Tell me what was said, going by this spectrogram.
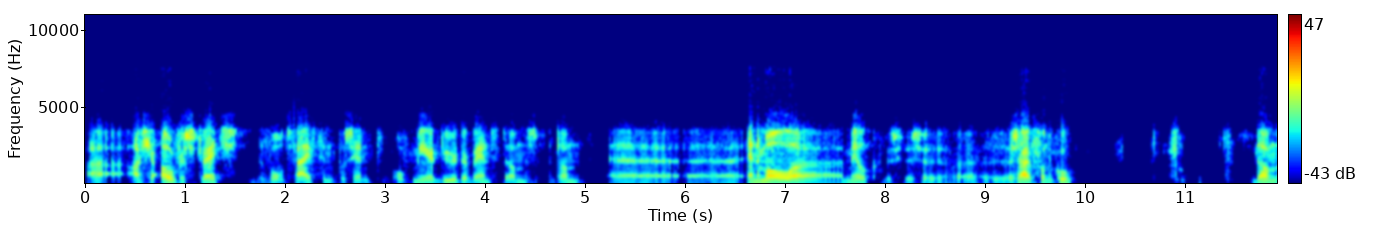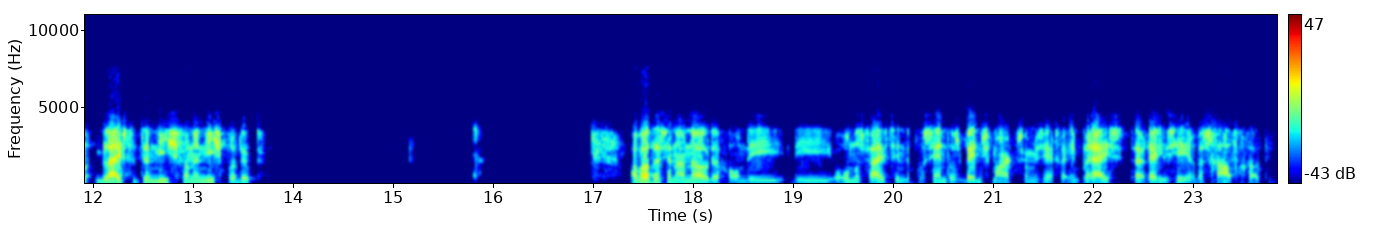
uh, als je overstretcht, bijvoorbeeld 25% of meer duurder bent dan, dan uh, animal milk, dus, dus zuiver van de koe, dan blijft het een niche van een niche product. Maar wat is er nou nodig om die, die 125% als benchmark, zullen we zeggen, in prijs te realiseren? Dat is schaalvergroting.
